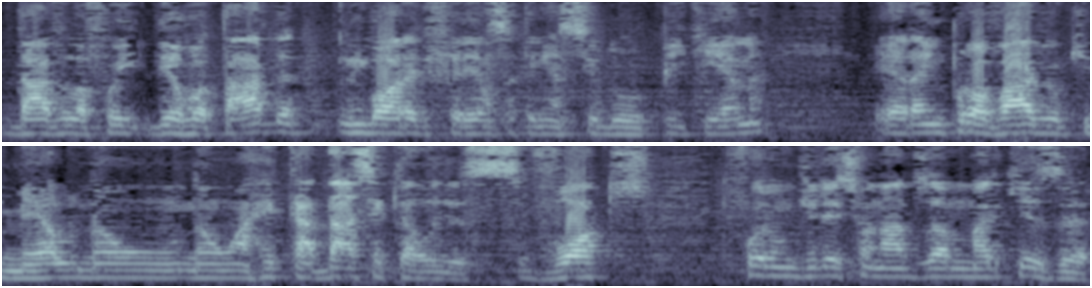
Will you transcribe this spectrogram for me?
Dávila foi derrotada, embora a diferença tenha sido pequena. Era improvável que Melo não, não arrecadasse aqueles votos que foram direcionados a Marquesan.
